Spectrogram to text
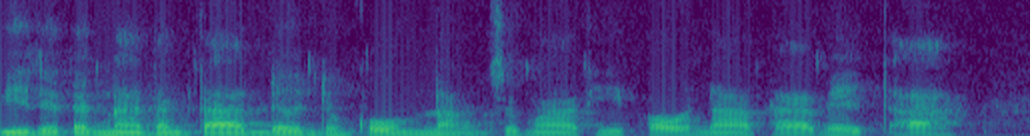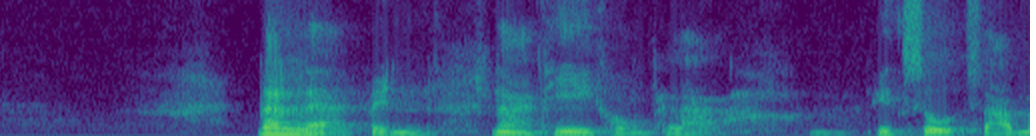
มีแต่ตั้งหน้าตั้งตาเดินจงกรมนั่งสมาธิภาวนาแผ่เมตตา นั่นแหละเป็นหน้าที่ของพระ ภิกษุสาม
